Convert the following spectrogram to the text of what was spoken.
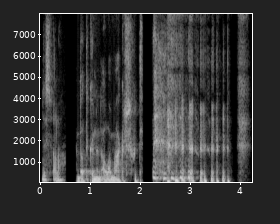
Dus voilà. En dat kunnen alle makers goed.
